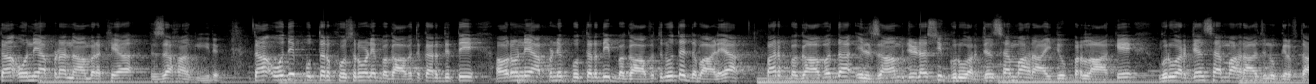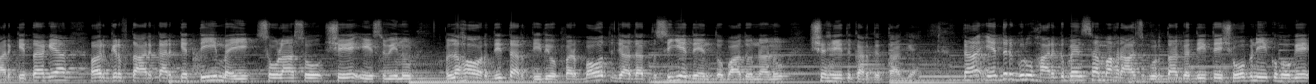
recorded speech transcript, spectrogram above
ਤਾਂ ਉਹਨੇ ਆਪਣਾ ਨਾਮ ਰੱਖਿਆ ਜਹਾਂਗੀਰ। ਤਾਂ ਉਹਦੇ ਪੁੱਤਰ ਖੁਸਰੋ ਨੇ ਬਗਾਵਤ ਕਰ ਦਿੱਤੀ ਔਰ ਉਹਨੇ ਆਪਣੇ ਪੁੱਤਰ ਦੀ ਬਗਾਵਤ ਨੂੰ ਤੇ ਦਬਾ ਲਿਆ। ਪਰ ਬਗਾਵਤ ਦਾ ਇਲਜ਼ਾਮ ਜਿਹੜਾ ਸੀ ਗੁਰੂ ਅਰਜਨ ਸਾਹਿਬ ਮਹਾਰਾਜ ਦੇ ਉੱਪਰ ਲਾ ਕੇ ਗੁਰੂ ਅਰਜਨ ਸਾਹਿਬ ਮਹਾਰਾਜ ਨੂੰ ਗ੍ਰਿਫਤਾਰ ਕੀਤਾ ਗਿਆ ਔਰ ਗ੍ਰਿਫਤਾਰ ਕਰਕੇ 30 ਮਈ 1606 ਈਸਵੀ ਨੂੰ ਲਾਹੌਰ ਦੀ ਧਰਤੀ ਦੇ ਉੱਪਰ ਬਹੁਤ ਜ਼ਿਆਦਾ ਤਸੀਹੇ ਦੇਣ ਤੋਂ ਬਾਅਦ ਉਹਨਾਂ ਨੂੰ ਸ਼ਹੀਦ ਕਰ ਦਿੱਤਾ ਗਿਆ। ਤਾਂ ਇਧਰ ਗੁਰੂ ਹਰਗੋਬਿੰਦ ਸਾਹਿਬ ਮਹਾਰਾਜ ਗੁਰਤਾ ਗੱਦੀ ਤੇ ਸ਼ੋਭਨੀਕ ਹੋ ਗਏ।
